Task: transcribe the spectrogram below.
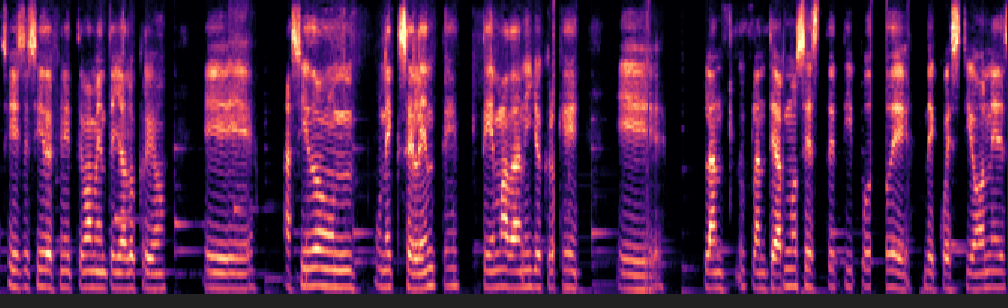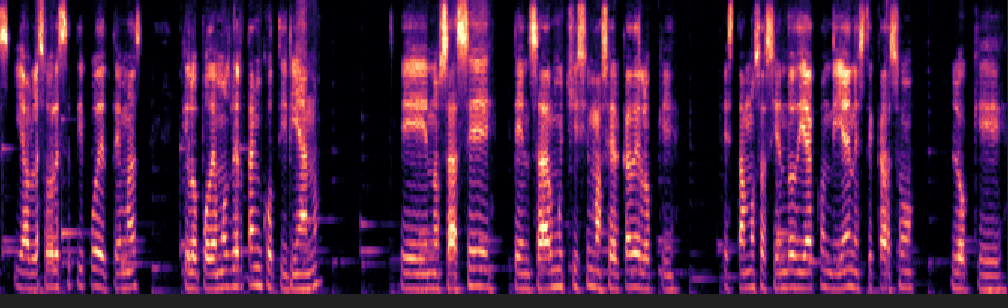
Sí, sí, sí, definitivamente ya lo creo. Eh, ha sido un, excelente tema, Dani. Yo creo que eh, plantearnos este tipo de, cuestiones y hablar sobre este tipo de temas que lo podemos ver tan cotidiano, eh, nos hace pensar muchísimo acerca de lo que estamos haciendo día con día, en este caso lo que,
